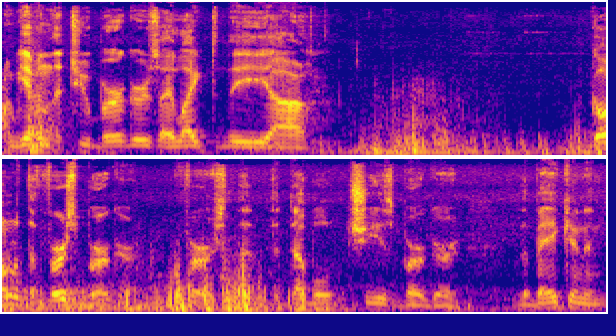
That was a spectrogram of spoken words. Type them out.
I'm giving the two burgers. I liked the uh, going with the first burger first, the, the double cheeseburger. The bacon and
